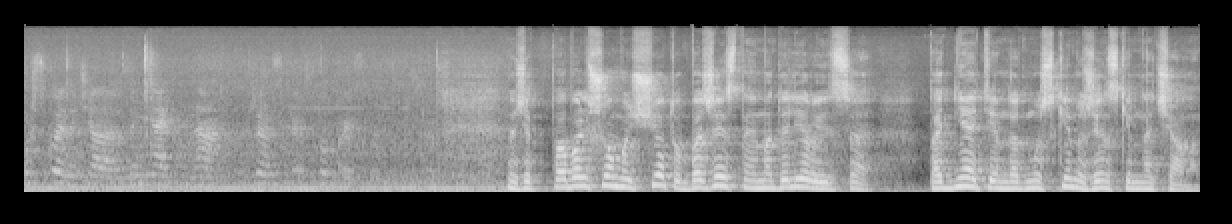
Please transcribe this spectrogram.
мужское начало заменять на женское, что происходит? Значит, по большому счету, божественное моделируется поднятием над мужским и женским началом,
